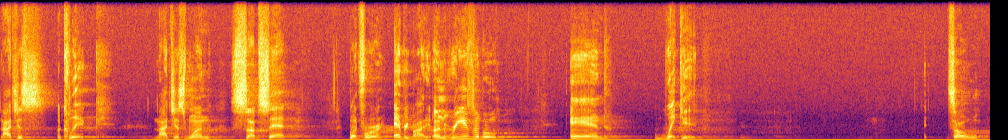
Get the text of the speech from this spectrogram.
not just a clique, not just one subset, but for everybody. Unreasonable and wicked. So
